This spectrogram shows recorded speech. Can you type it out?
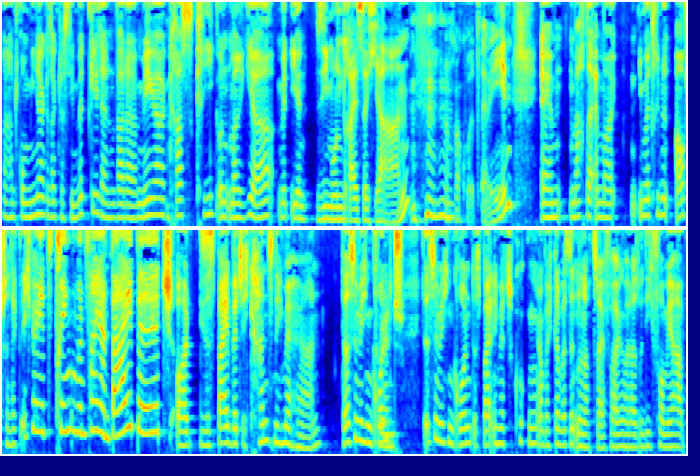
Dann hat Romina gesagt, dass sie mitgeht. Dann war da mega krass Krieg und Maria mit ihren 37 Jahren, noch mal kurz erwähnen, ähm, macht da immer einen übertriebenen Aufstand, sagt, ich will jetzt trinken und feiern, bye bitch. Oh, dieses bye bitch, ich kann es nicht mehr hören. Das ist für mich ein Grund. Cringe. Das ist für mich ein Grund, es bald nicht mehr zu gucken, aber ich glaube, es sind nur noch zwei Folgen oder so, die ich vor mir habe.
